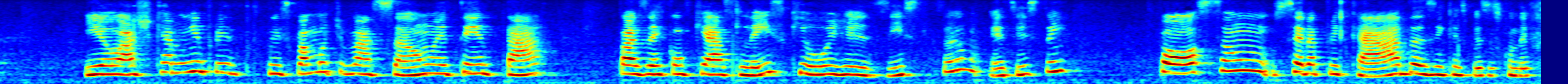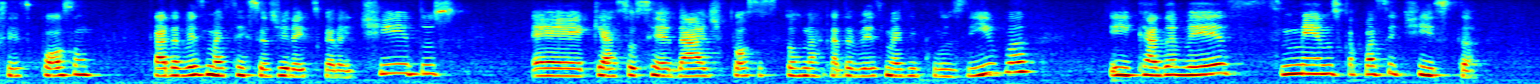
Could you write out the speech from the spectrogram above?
e eu acho que a minha principal motivação é tentar fazer com que as leis que hoje existam, existem possam ser aplicadas e que as pessoas com deficiência possam cada vez mais ter seus direitos garantidos, é, que a sociedade possa se tornar cada vez mais inclusiva e cada vez menos capacitista.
